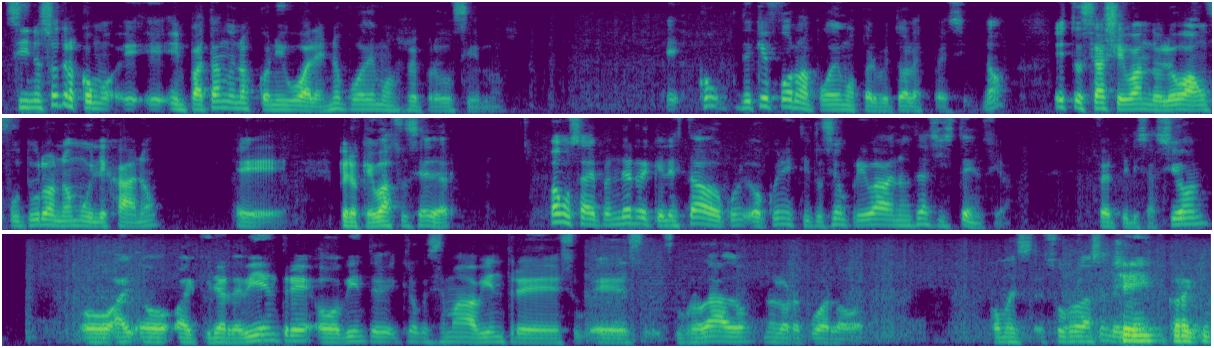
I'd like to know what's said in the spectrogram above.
Si nosotros como eh, eh, empatándonos con iguales no podemos reproducirnos, ¿de qué forma podemos perpetuar la especie? ¿no? Esto ya llevándolo a un futuro no muy lejano, eh, pero que va a suceder. Vamos a depender de que el Estado o que una institución privada nos dé asistencia, fertilización o, alquiler de vientre, o vientre, creo que se llamaba vientre eh, subrogado, no lo recuerdo ahora. Como es subrogación de Sí, correcto.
